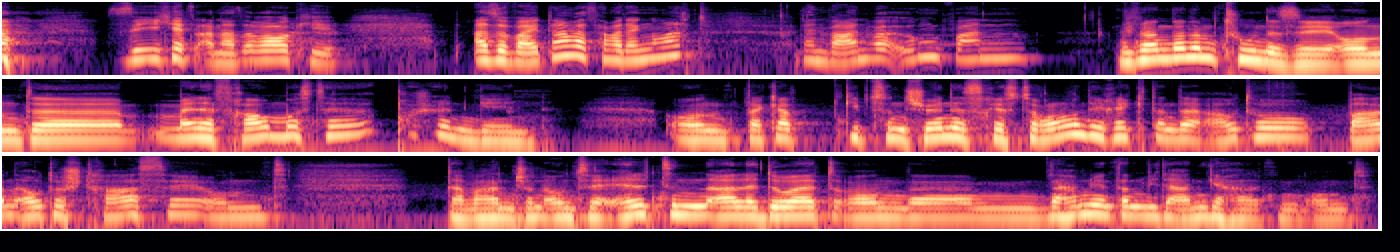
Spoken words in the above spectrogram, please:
Sehe ich jetzt anders, aber okay. Also weiter, was haben wir denn gemacht? Dann waren wir irgendwann. Wir waren dann am Thunesee und äh, meine Frau musste pushern gehen. Und da gibt es ein schönes Restaurant direkt an der Autobahn, Autostraße und da waren schon unsere Eltern alle dort und ähm, da haben wir dann wieder angehalten und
